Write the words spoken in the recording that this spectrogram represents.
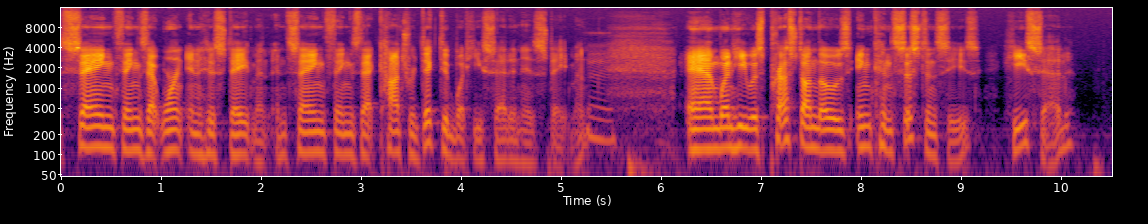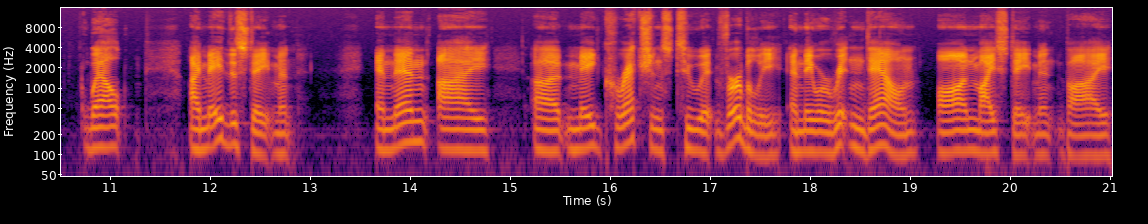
saying things that weren't in his statement and saying things that contradicted what he said in his statement. Mm. And when he was pressed on those inconsistencies, he said, Well, I made the statement and then I uh, made corrections to it verbally, and they were written down on my statement by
